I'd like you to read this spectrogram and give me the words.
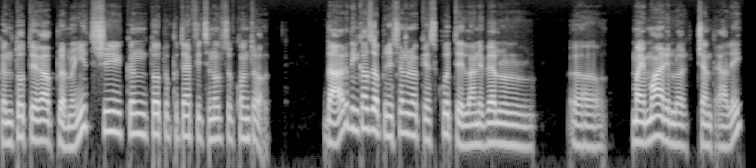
când tot era plănuit și când totul putea fi ținut sub control. Dar, din cauza presiunilor crescute la nivelul uh, mai marilor centralei,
